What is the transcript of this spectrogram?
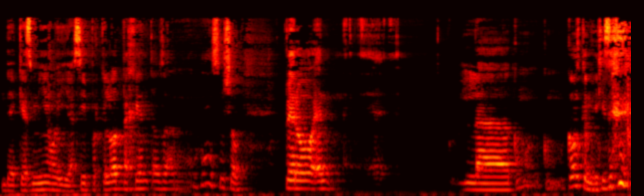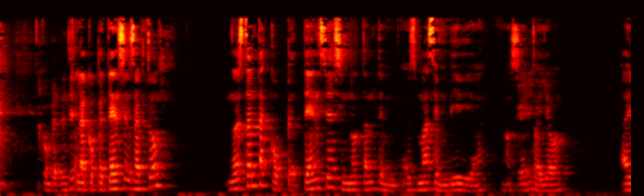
de que es mío y así, porque luego otra gente, o sea, es un show. Pero en la, ¿cómo, cómo, cómo es que me dijiste? ¿Competencia? La competencia, exacto no es tanta competencia, sino tanta, es más envidia, ¿no siento yo. Hay,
